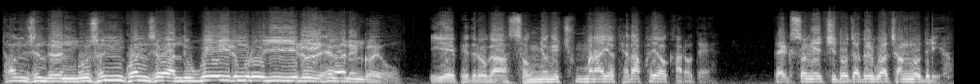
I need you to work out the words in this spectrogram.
당신들은 무슨 권세와 누구의 이름으로 이 일을 행하는 거요? 이에 베드로가 성령에 충만하여 대답하여 가로되 백성의 지도자들과 장로들이여.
